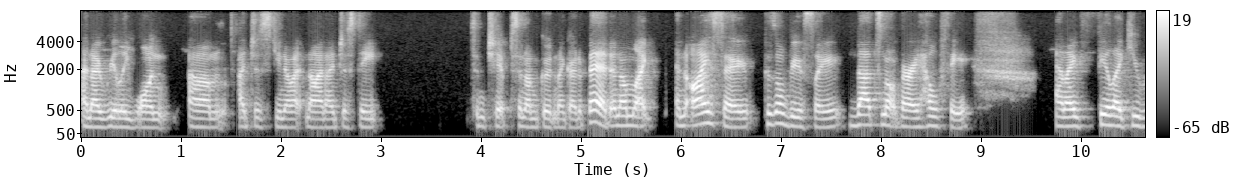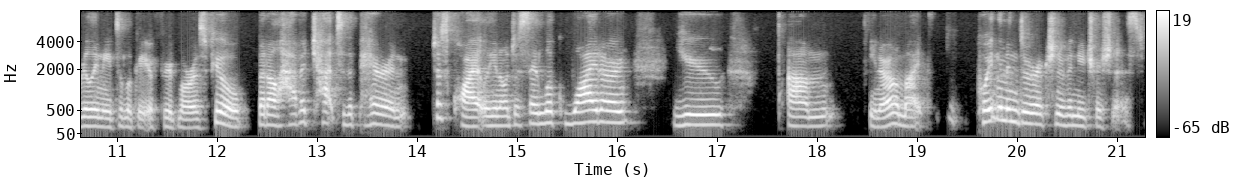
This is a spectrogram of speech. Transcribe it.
And I really want, um, I just, you know, at night, I just eat some chips and I'm good and I go to bed. And I'm like, And I say, because obviously that's not very healthy. And I feel like you really need to look at your food more as fuel. But I'll have a chat to the parent just quietly and I'll just say, look, why don't you, um, you know, I might point them in the direction of a nutritionist.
